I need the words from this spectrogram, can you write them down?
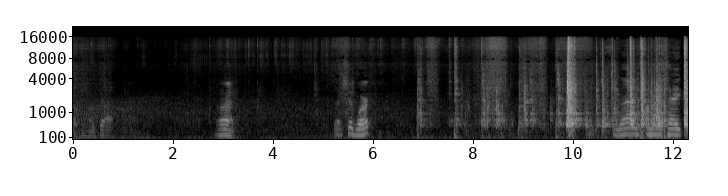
Like that. All right. That should work. So then I'm going to take this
